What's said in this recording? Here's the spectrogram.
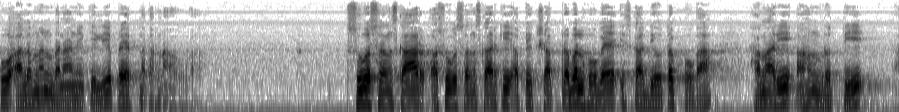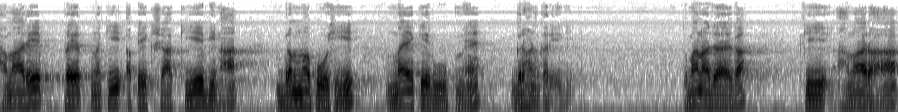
को आलंबन बनाने के लिए प्रयत्न करना होगा। शुभ संस्कार, अशुभ संस्कार की अपेक्षा प्रबल हो गए, इसका द्योतक होगा, हमारी अहम वृत्ति, हमारे प्रयत्न की अपेक्षा किए बिना ब्रह्म को ही मय के रूप में ग्रहण करेगी। तो माना जाएगा कि हमारा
